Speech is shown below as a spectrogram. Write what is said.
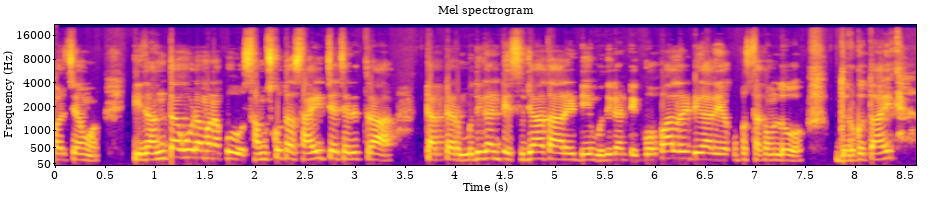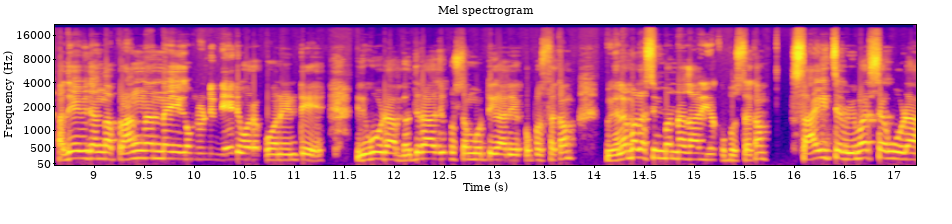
పరిచయం ఇదంతా కూడా మనకు సంస్కృత సాహిత్య చరిత్ర డాక్టర్ ముదిగంటి సుజాతారెడ్డి ముదిగంటి గోపాలరెడ్డి గారి యొక్క పుస్తకంలో దొరుకుతాయి. అదేవిధంగా ప్రాంగణయుగం నుండి నేటి వరకు అని అంటే ఇది కూడా భద్రరాజు కృష్ణమూర్తి గారి యొక్క పుస్తకం వెలమల సింహన్న గారి యొక్క పుస్తకం. సాహిత్య విమర్శ కూడా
